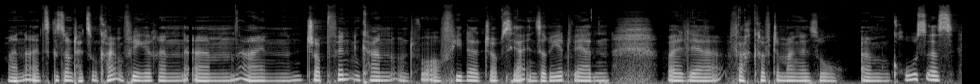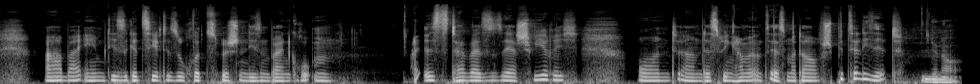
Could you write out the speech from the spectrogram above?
man als Gesundheits- und Krankenpflegerin ähm, einen Job finden kann und wo auch viele Jobs ja inseriert werden, weil der Fachkräftemangel so ähm, groß ist. Aber eben diese gezielte Suche zwischen diesen beiden Gruppen ist teilweise sehr schwierig und ähm, deswegen haben wir uns erstmal darauf spezialisiert. Genau.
